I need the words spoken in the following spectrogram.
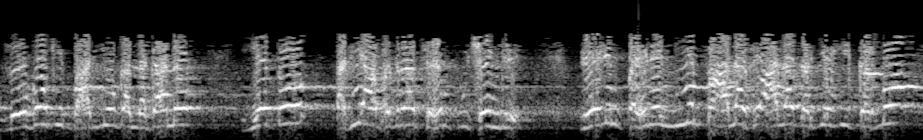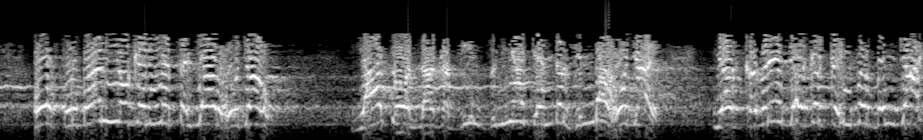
لوگوں کی باریوں کا لگانا، یہ تو ابھی آپ حضرات سے ہم پوچھیں گے۔ لیکن پہلے نیت تو اعلیٰ سے اعلیٰ درجے کی کر لو اور قربانیوں کے لیے تیار ہو جاؤ۔ یا تو اللہ کا دین دنیا کے اندر زندہ ہو جائے یا قبریں جا کر کہیں پر بن جائے۔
